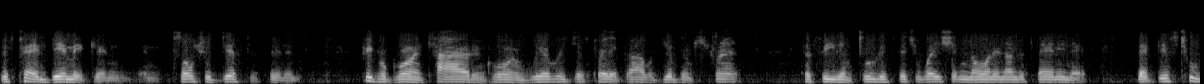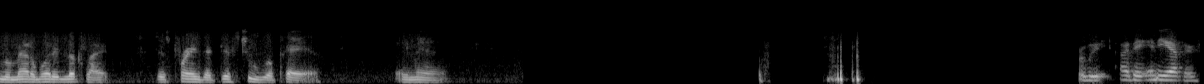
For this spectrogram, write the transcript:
this pandemic and, and social distancing and people growing tired and growing weary. Just pray that God would give them strength to see them through this situation, knowing and understanding that, that this too, no matter what it looks like, just praying that this too will pass. Amen. Are there any others?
